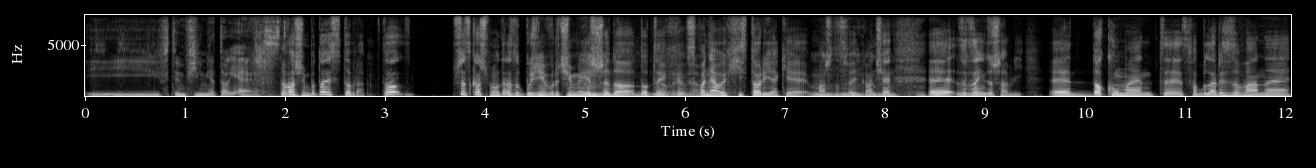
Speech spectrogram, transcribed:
I, I w tym filmie to jest. No właśnie, bo to jest, dobra, to przeskoczmy, od razu później wrócimy jeszcze Mhm. do, do tych Dobra, wspaniałych historii, jakie masz na swoim Mhm, koncie. E, Zrodzenie do szabli. Dokument sfabularyzowany,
